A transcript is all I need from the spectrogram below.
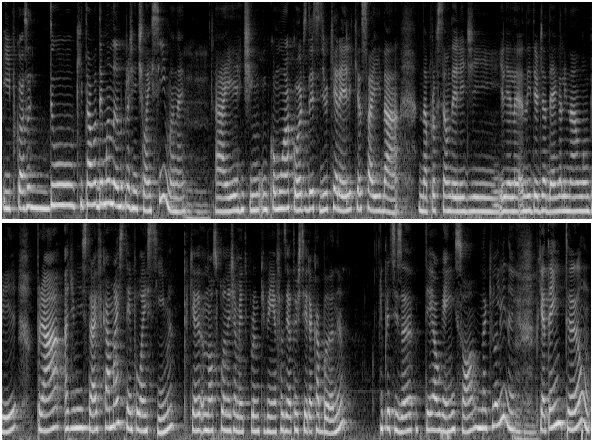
e por causa do que estava demandando pra gente lá em cima, né? Aí a gente, em comum acordo, decidiu que era ele que ia sair da, da profissão dele de. Ele é líder de adega ali na Lombir, para administrar e ficar mais tempo lá em cima, porque o nosso planejamento para o ano que vem é fazer a terceira cabana. E precisa ter alguém só naquilo ali, né? Porque até então,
